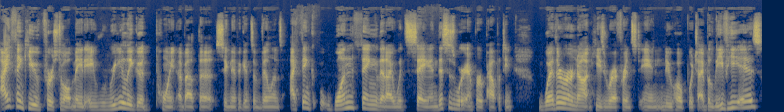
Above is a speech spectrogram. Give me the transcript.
I think you first of all made a really good point about the significance of villains. I think one thing that I would say, and this is where Emperor Palpatine, whether or not he's referenced in New Hope, which I believe he is,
